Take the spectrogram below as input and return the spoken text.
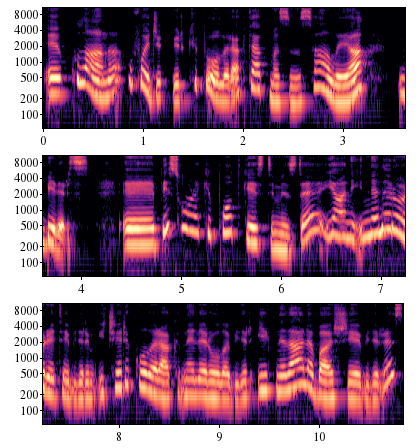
e, kulağına ufacık bir küpe olarak takmasını sağlayabiliriz. E, bir sonraki podcastimizde yani neler öğretebilirim, içerik olarak neler olabilir, ilk nelerle başlayabiliriz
